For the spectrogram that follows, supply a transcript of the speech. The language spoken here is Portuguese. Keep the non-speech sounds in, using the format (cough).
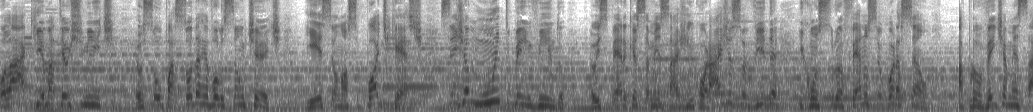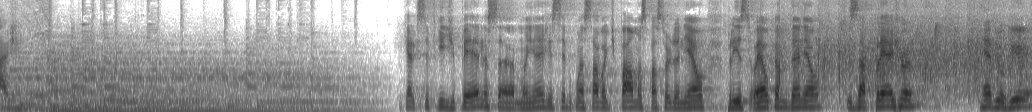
Olá, aqui é Matheus Schmidt. Eu sou o pastor da Revolução Church e esse é o nosso podcast. Seja muito bem-vindo. Eu espero que essa mensagem encoraje a sua vida e construa fé no seu coração. Aproveite a mensagem. Eu quero que você fique de pé nessa manhã e receba com uma salva de palmas, Pastor Daniel. Please welcome Daniel. It's a pleasure have you here.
